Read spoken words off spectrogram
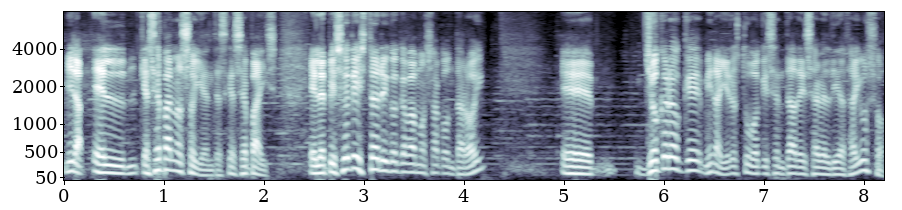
Mira, el, que sepan los oyentes, que sepáis, el episodio histórico que vamos a contar hoy, eh, yo creo que, mira, ayer estuvo aquí sentada Isabel Díaz Ayuso.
